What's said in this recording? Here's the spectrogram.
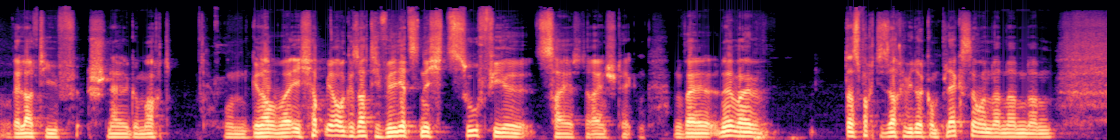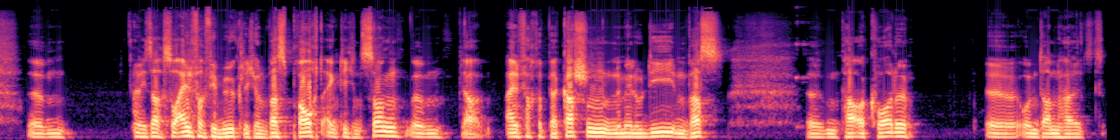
relativ schnell gemacht. Und genau, weil ich habe mir auch gesagt, ich will jetzt nicht zu viel Zeit reinstecken. Weil, ne, weil das macht die Sache wieder komplexer und dann, dann, dann, ähm, ich sag so einfach wie möglich. Und was braucht eigentlich ein Song? Ähm, ja, einfache Percussion, eine Melodie, ein Bass, äh, ein paar Akkorde äh, und dann halt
